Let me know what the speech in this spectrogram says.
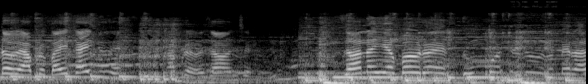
છે હવે આપણે બાઈક આવી ગયું છે. આપણે હવે જવાનું છે. જાન અહીંયા બહુ રહે, ધૂમો છે રમેરા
